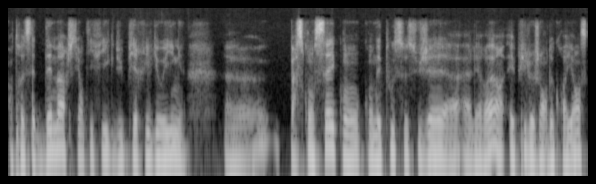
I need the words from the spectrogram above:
entre cette démarche scientifique du peer reviewing, euh, parce qu'on sait qu'on est tous sujet à, à l'erreur, et puis le genre de croyance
